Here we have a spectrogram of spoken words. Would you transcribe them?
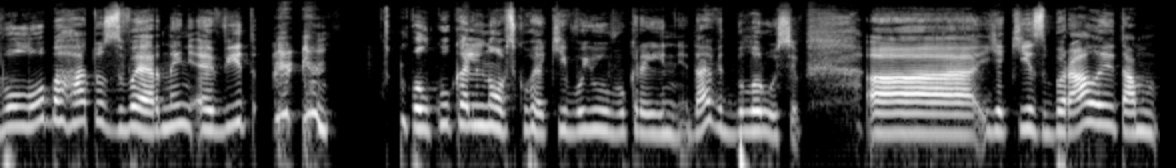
Було багато звернень від. Полку Каліновського, який воює в Україні, да, від білорусів, а, які збирали там,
